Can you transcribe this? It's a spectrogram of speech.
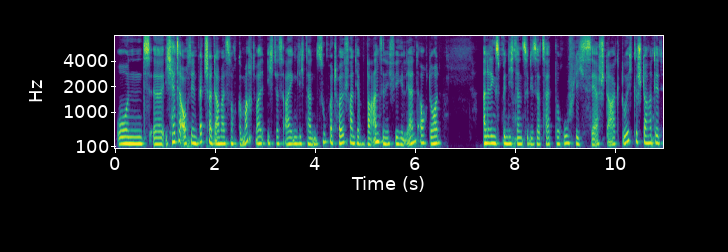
Und äh, ich hätte auch den Bachelor damals noch gemacht, weil ich das eigentlich dann super toll fand. Ich habe wahnsinnig viel gelernt auch dort. Allerdings bin ich dann zu dieser Zeit beruflich sehr stark durchgestartet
